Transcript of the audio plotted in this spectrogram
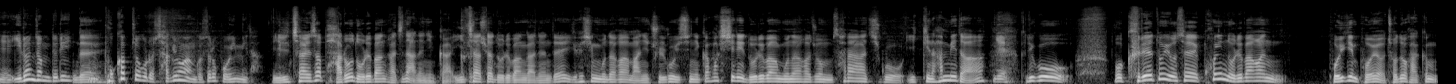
예, 이런 점들이 네. 복합적으로 작용한 것으로 보입니다. 1차에서 바로 노래방 가지는 않으니까 2차 그렇죠. 때 노래방 가는데 회식 문화가 많이 줄고 있으니까 확실히 노래방 문화가 좀 사라지고 있긴 합니다. 예. 그리고 뭐 그래도 요새 코인 노래방은 보이긴 보여요. 저도 가끔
